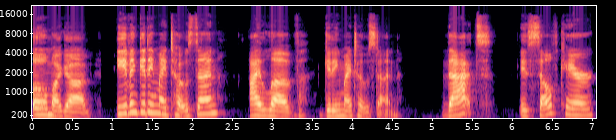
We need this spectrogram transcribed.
oh my God. Even getting my toes done, I love getting my toes done. That is self care.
